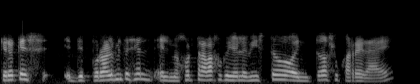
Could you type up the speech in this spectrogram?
creo que es probablemente es el, el, mejor trabajo que yo le he visto en toda su carrera, ¿eh?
